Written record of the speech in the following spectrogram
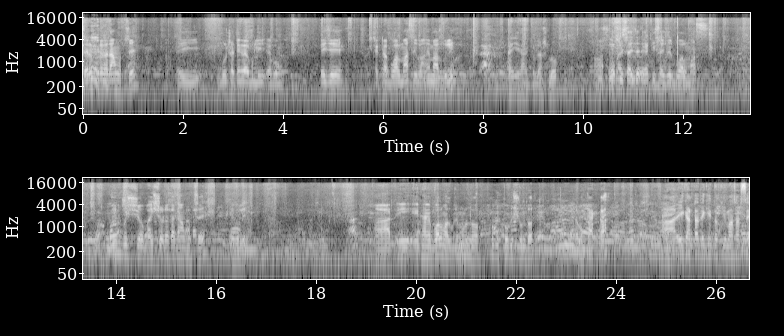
তেরোশো টাকা দাম হচ্ছে। এই গুলশা ট্যাংরাগুলি এবং এই যে একটা বল মাছ এবং এই মাছগুলি। ভাই এখানে চলে আসলো একই সাইজের একই সাইজের বোয়াল মাছ। একুশশো বাইশশো টাকা দাম হচ্ছে এগুলি। আর এই এখানে বল মাছগুলি মূলত খুবই খুবই সুন্দর এবং টাটকা। আর এইখানটা দেখি তো কি মাছ আসছে।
